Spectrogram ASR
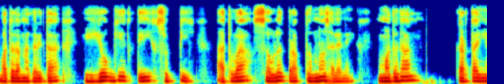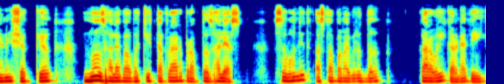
मतदानाकरिता योग्य ती सुट्टी अथवा सवलत प्राप्त न झाल्याने मतदान करता येणे शक्य न झाल्याबाबतची तक्रार प्राप्त झाल्यास संबंधित आस्थापनाविरुद्ध कारवाई करण्यात येईल.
